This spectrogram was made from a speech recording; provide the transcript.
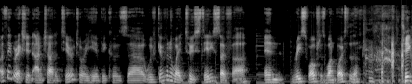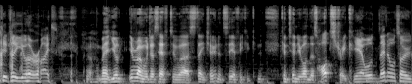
I think we're actually in uncharted territory here because uh, we've given away two steadies so far, and Reece Walsh has won both of them. Technically, you are right. oh, man, you everyone will just have to uh, stay tuned and see if he can con- continue on this hot streak. Yeah, well, that also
